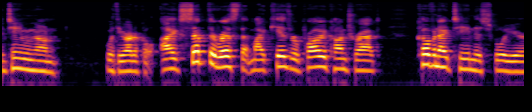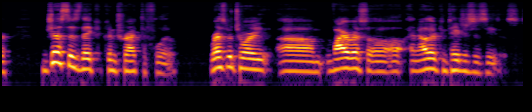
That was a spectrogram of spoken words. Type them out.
Continuing on with the article, I accept the risk that my kids will probably contract COVID 19 this school year, just as they could contract the flu, respiratory um, virus, uh, and other contagious diseases.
